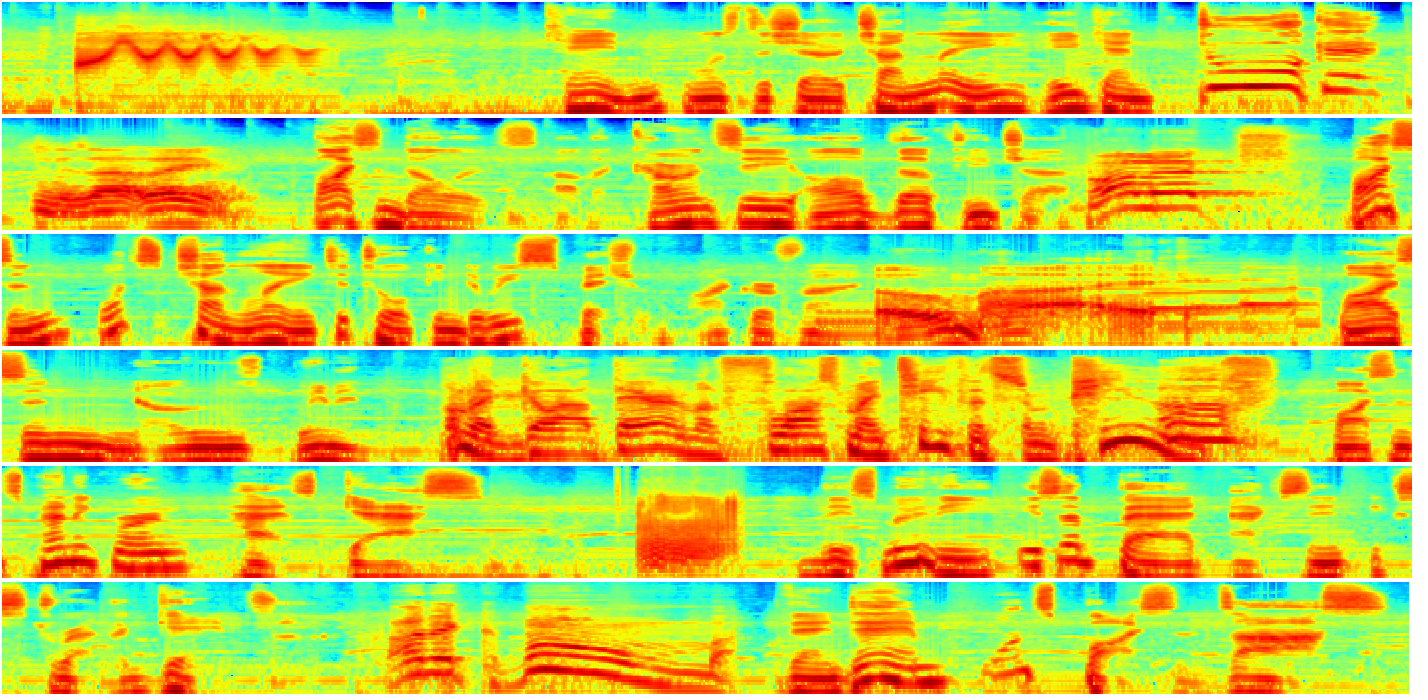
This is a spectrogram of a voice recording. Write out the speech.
Ken wants to show Chun Li he can talk it. Is that right? Bison dollars are the currency of the future. Bollocks! Bison wants Chun Li to talk into his special microphone. Oh my. Bison knows women. I'm gonna go out there and I'm gonna floss my teeth with some pubes. Bison's panic room has gas. This movie is a bad accent extravaganza. Panic boom! Van Damme wants Bison's ass.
